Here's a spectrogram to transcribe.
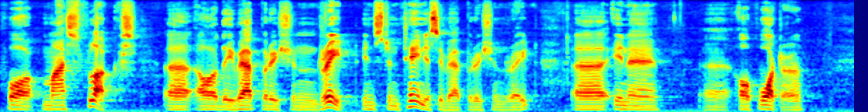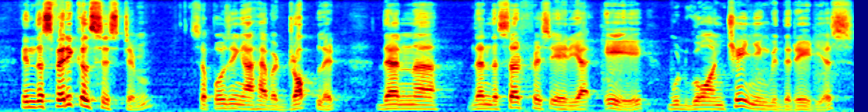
for mass flux uh, or the evaporation rate instantaneous evaporation rate uh, in a uh, of water. In the spherical system supposing I have a droplet then uh, then the surface area A would go on changing with the radius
